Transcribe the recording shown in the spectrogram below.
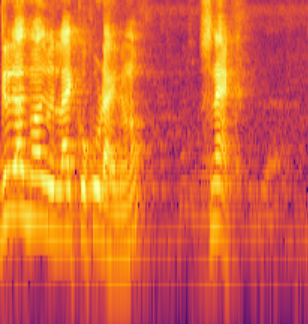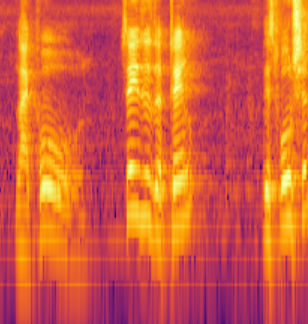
Giriraj Maharaj was like crocodile, you know, snack, like food. Say this is a tale, this portion.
